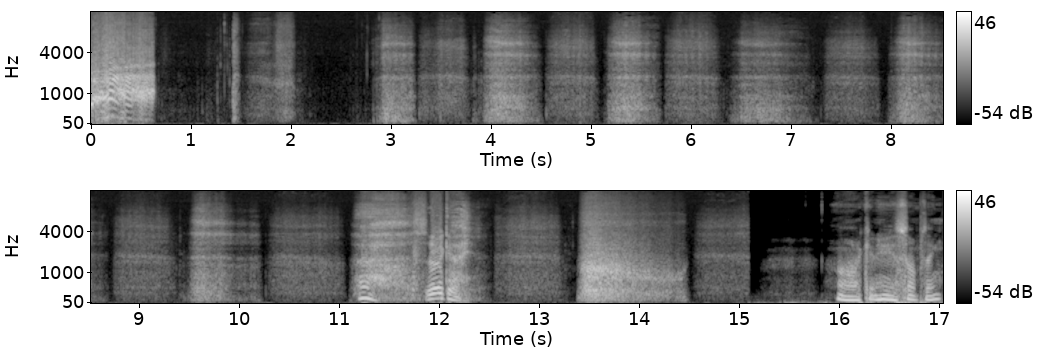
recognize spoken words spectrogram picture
so, okay. Oh, I can hear something.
